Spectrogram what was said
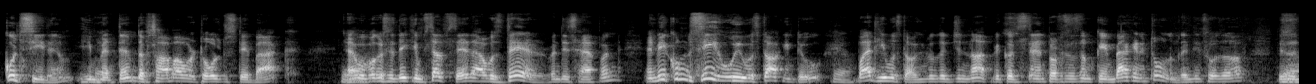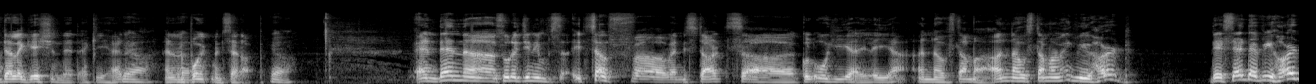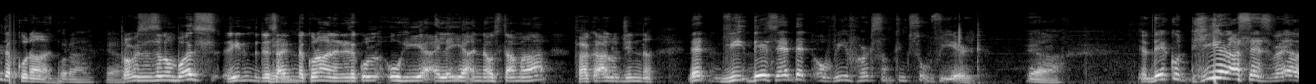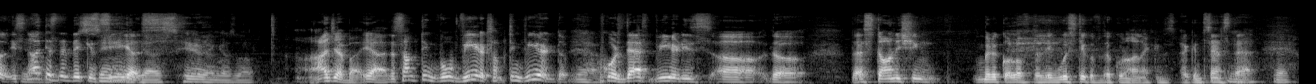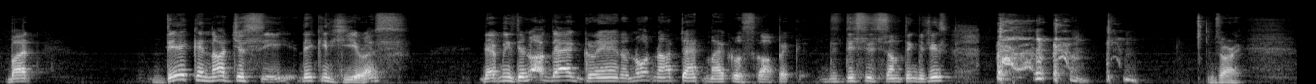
could see them. He met them. The Sahaba were told to stay back. Yeah. Abu Bakr Siddiq himself said, I was there when this happened. And we couldn't see who he was talking to. Yeah. But he was talking to the Jinnat because then Prophet came back and he told them that this was a, this is a delegation that actually had Yeah. and an Yeah. appointment set up. yeah. And then uh, Surah Jinn itself, uh, when it starts, uh, Kul uhiya ilayya annahu istama. Means we heard. They said that we heard the Quran. Quran. Yeah. Prophet ﷺ was reading, reciting the Quran and he said, Kul uhiya ilayya annahu istama jinna. That we, they said that, oh, we've heard something so weird. Yeah. They could hear us as well. It's not just that they can Seeing, see us. Yes. Hearing as well. Ajaba, yeah, there's something weird, something weird. Yeah. Of course, that weird is uh, the the astonishing miracle of the linguistic of the Quran. I can I can sense that. yeah. But they cannot just see; they can hear us. That means they're not that grand or not not that microscopic. This, this is something which is. I'm sorry.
